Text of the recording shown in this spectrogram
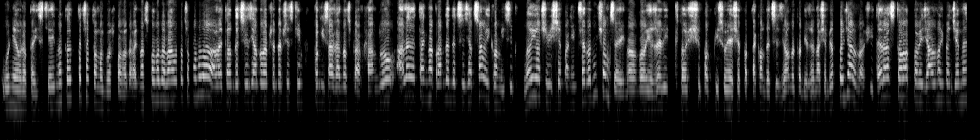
Unii Europejskiej, no to, to co to mogło spowodować? No spowodowało to, co spowodowało, ale to decyzja była przede wszystkim komisarza do spraw handlu, ale tak naprawdę decyzja całej komisji, no i oczywiście pani przewodniczącej, no bo jeżeli ktoś podpisuje się pod taką decyzją, no to bierze na siebie odpowiedzialność. I teraz tą odpowiedzialność będziemy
